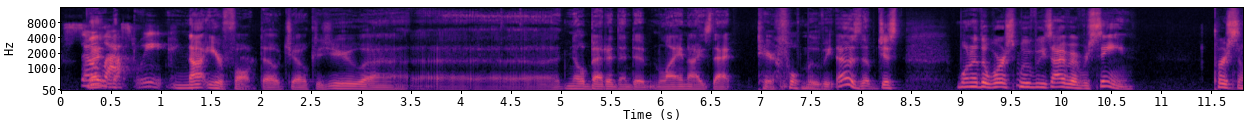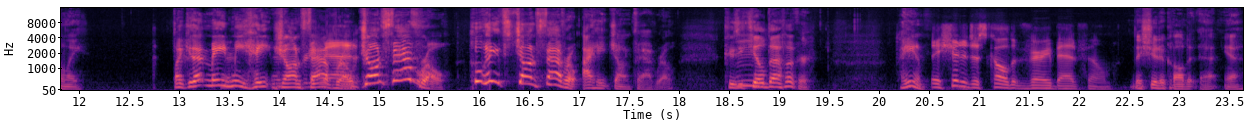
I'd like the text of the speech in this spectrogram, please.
So That- last week. Not your fault though, Joe, because you uh, uh, know better than to lionize that terrible movie. That was just one of the worst movies I've ever seen, personally. Like that made me hate Jon Favreau. bad. Jon Favreau. Who hates Jon Favreau? I hate Jon Favreau because Mm. he killed that hooker. I hate him. they should have just called it very bad film They should have called it that. Yeah.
